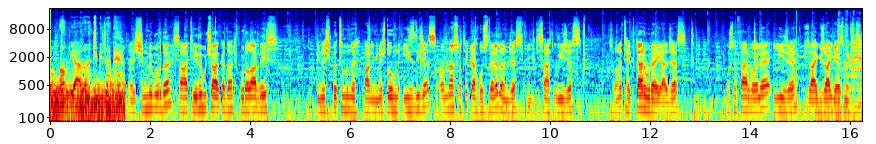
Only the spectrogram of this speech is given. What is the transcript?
Oradan bir yerden çıkacak. E, Şimdi burada saat 7.30'a kadar buralardayız güneş batımını, pardon güneş doğumunu izleyeceğiz. Ondan sonra tekrar hostele döneceğiz. Bir iki saat uyuyacağız. Sonra tekrar buraya geleceğiz. Bu sefer böyle iyice güzel güzel gezmek için.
